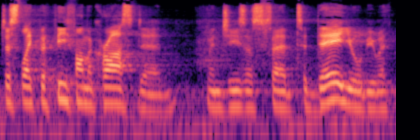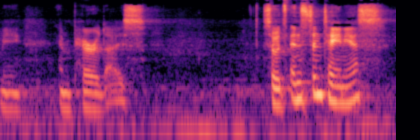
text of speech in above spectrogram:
just like the thief on the cross did when Jesus said, Today you will be with me in paradise. So it's instantaneous,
